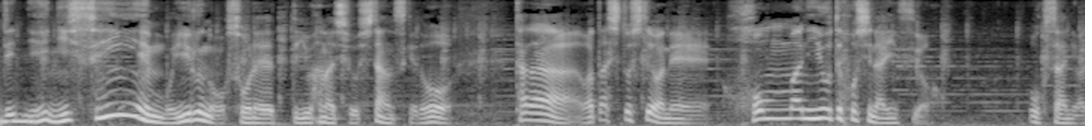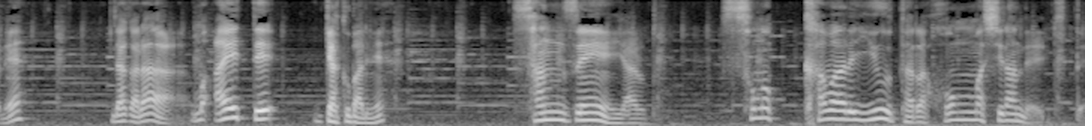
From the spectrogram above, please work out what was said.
で、え、2000円もいるの？それっていう話をしたんですけど、ただ、私としてはね、ほんまに言うてほしないんですよ。奥さんにはね。だから、もうあえて逆張りね。3000円やると。その代わり言うたらほんま知らんで、つって。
